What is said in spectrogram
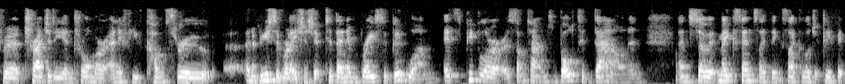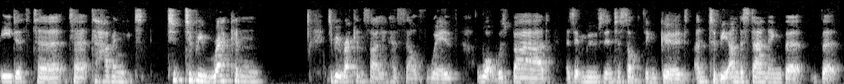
for tragedy and trauma and if you've come through uh, an abusive relationship to then embrace a good one. It's people are sometimes bolted down and and so it makes sense I think psychologically for Edith to to, to having to, to be reckoned to be reconciling herself with what was bad as it moves into something good and to be understanding that that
